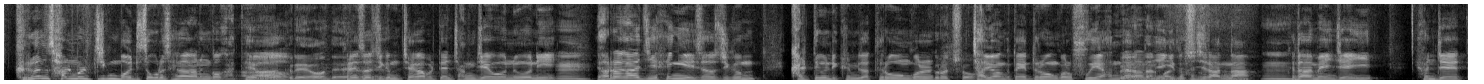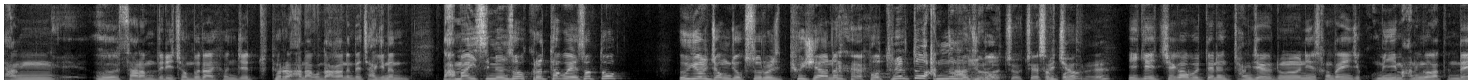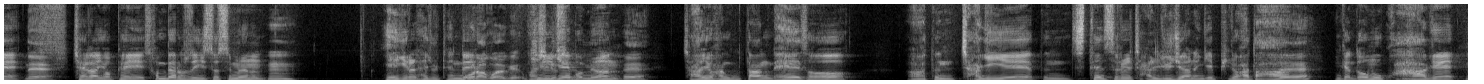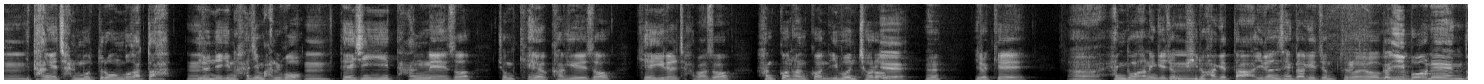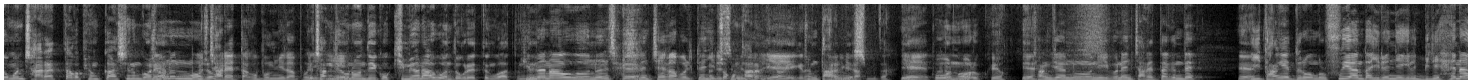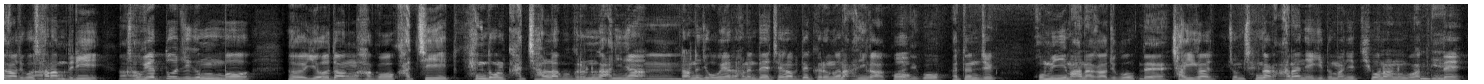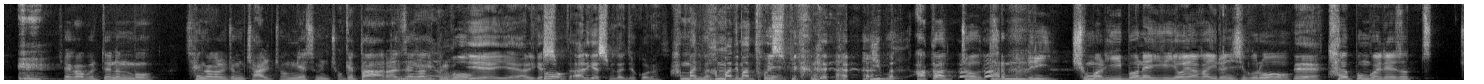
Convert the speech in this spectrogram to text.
그런 삶을 지금 머릿속으로 생각하는 것 같아요. 아, 그래요? 네. 그래서 지금 제가 볼 땐 장재원 의원이 음. 여러 가지 행위에 있어서 지금 갈등을 일으킵니다. 들어온 걸 그렇죠. 자유한국당에 들어온 걸 후회한다는 후회한다는 얘기도 하질. 않나. 음. 그다음에 이제 이 현재 당 어, 사람들이 전부 다 현재 투표를 안 하고 나가는데 자기는 남아 있으면서 그렇다고 해서 또 의결 정족수를 표시하는 버튼을 또 안 눌러주고 눌렀죠. 죄석 그렇죠? 버튼을. 이게 제가 볼 때는 장재원 의원이 상당히 이제 고민이 많은 것 같은데 네. 제가 옆에 선배로서 있었으면 음. 얘기를 해줄 텐데 뭐라고 하게- 길게 하시겠어요? 보면 네. 자유한국당 내에서 어떤 자기의 어떤 스탠스를 잘 유지하는 게 필요하다. 네. 그러니까 너무 과하게 음. 이 당에 잘못 들어온 것 같다 이런 얘기는 하지 말고 음. 대신 이 당 내에서 좀 개혁하기 위해서 계기를 잡아서 한 건 한 건 이번처럼 예. 예? 이렇게 어, 행동하는 게 좀 필요하겠다 이런 생각이 좀 들어요. 음. 그러니까 그래서 이번에 행동은 잘했다고 평가하시는 거네요. 저는 뭐 그죠? 잘했다고 봅니다. 그 본인이. 장재훈 의원도 있고 김연아 의원도 그랬던 것 같은데. 김연아 의원은 사실은 예. 제가 볼땐 아, 이렇습니다. 조금 다릅니까, 예, 얘기는? 좀 다릅니다. 알겠습니다. 예, 그건 다르고 뭐 그렇고요. 예. 장재현 의원이 이번엔 잘했다. 근데 예. 이 당에 들어온 걸 후회한다 이런 얘기를 미리 해놔가지고 사람들이 저게 또 지금 뭐 어, 여당하고 같이 행동을 같이 하려고 그러는 거 아니냐라는 이제 오해를 하는데 제가 볼땐 그런 건 아닌 것 같고 음. 아니고. 하여튼 이제 고민이 많아가지고 네. 자기가 좀 생각 안 한 얘기도 많이 튀어나오는 것 같은데 제가 볼 때는 뭐 생각을 좀 잘 정리했으면 좋겠다라는 생각이 들고 예, 예, 알겠습니다. 알겠습니다. 이제 그거는 한마디만 한 마디만 더 있습니까? 네. 이분 아까 저 다른 분들이 정말 이번에 이게 여야가 이런 식으로 네. 타협 본 거에 대해서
